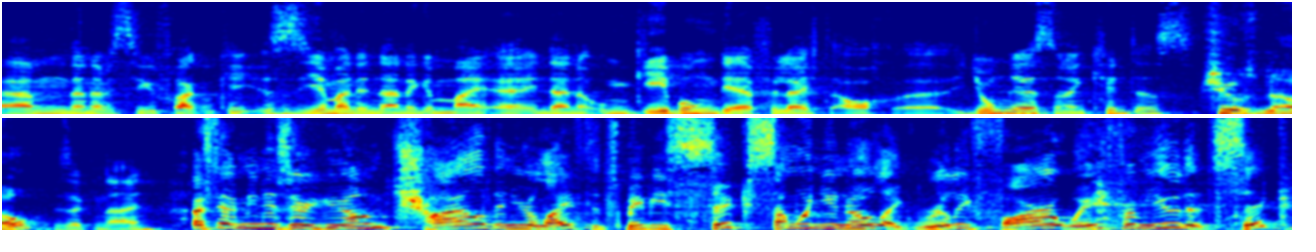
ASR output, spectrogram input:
Ähm, dann habe ich sie gefragt, okay, ist es jemand in deiner, Geme äh, in deiner Umgebung, der vielleicht auch äh, jung ist und ein Kind ist? She goes, no. Sie sagt nein. I said, I mean, is there a young child in your life that's maybe sick? Someone you know, like really far away from you that's sick?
